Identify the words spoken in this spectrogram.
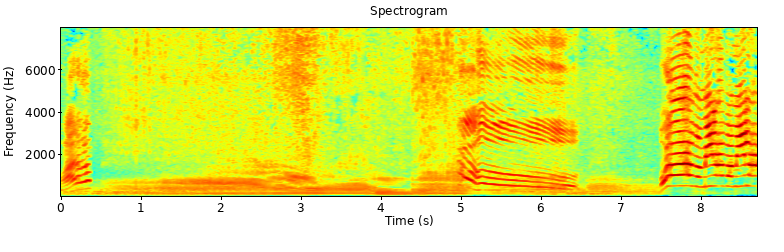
มาแล้วครับ โอ้โหว้าวมันมีละมันมีละ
